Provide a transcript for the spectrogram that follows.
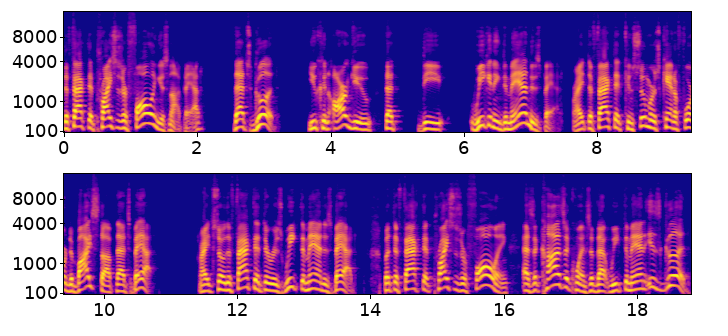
the fact that prices are falling is not bad. That's good. You can argue that the weakening demand is bad, right? The fact that consumers can't afford to buy stuff, that's bad, right? So the fact that there is weak demand is bad. But the fact that prices are falling as a consequence of that weak demand is good.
